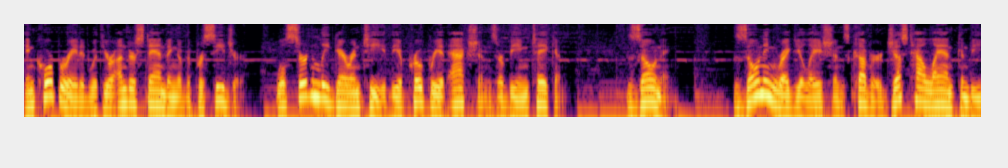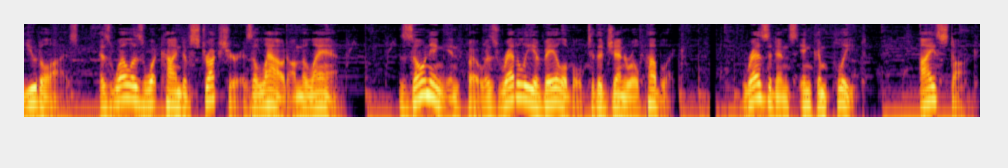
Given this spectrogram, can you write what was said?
incorporated with your understanding of the procedure, will certainly guarantee the appropriate actions are being taken. Zoning. Zoning regulations cover just how land can be utilized, as well as what kind of structure is allowed on the land. Zoning info is readily available to the general public. Residence incomplete. iStock.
